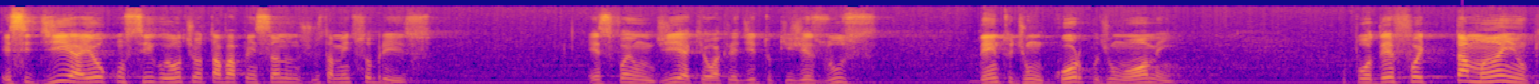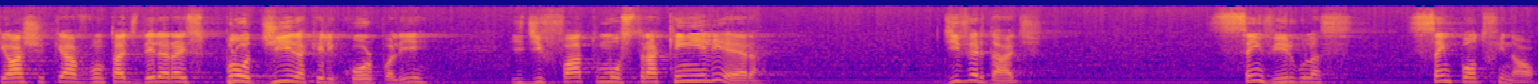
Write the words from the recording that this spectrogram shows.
esse dia eu consigo, ontem eu estava pensando justamente sobre isso. Esse foi um dia que eu acredito que Jesus, dentro de um corpo de um homem, o poder foi tamanho que eu acho que a vontade dele era explodir aquele corpo ali e de fato mostrar quem ele era, de verdade, sem vírgulas, sem ponto final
